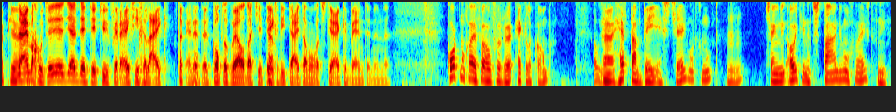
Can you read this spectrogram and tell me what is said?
Ja. Heb je... Nee, maar goed, eh, ja, dit, natuurlijk verder heeft hij gelijk. Dat en het, het klopt ook wel dat je tegen Ja. die tijd allemaal wat sterker bent. En, eh, Kort nog even over eh, Ekkelenkamp. oh ja. Hertha BSC wordt genoemd. Mhm. Zijn jullie ooit in het stadion geweest of niet?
